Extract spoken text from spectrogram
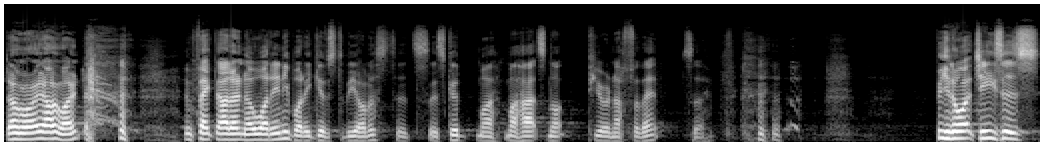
don't worry, I won't. In fact, I don't know what anybody gives, to be honest. It's, it's good. My, my heart's not pure enough for that. So. But you know what? Jesus,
